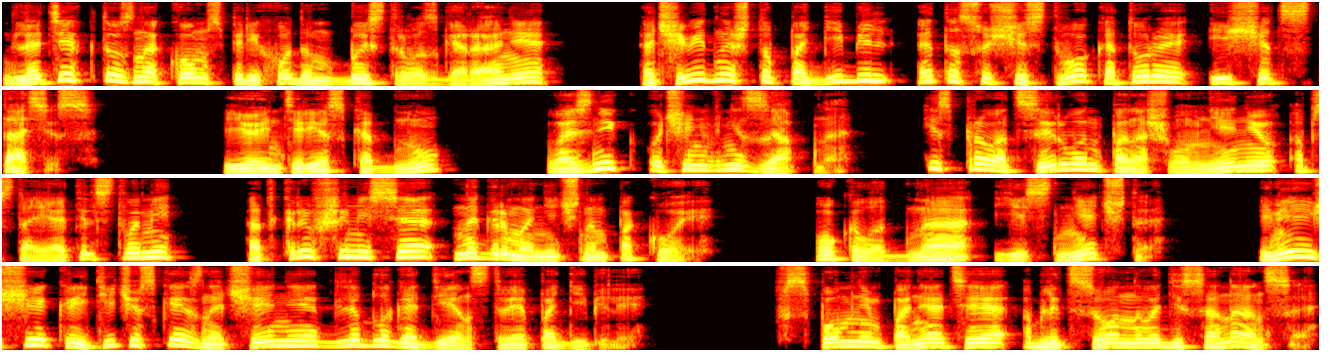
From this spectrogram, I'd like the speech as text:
Для тех, кто знаком с переходом быстрого сгорания, очевидно, что погибель – это существо, которое ищет стасис. Ее интерес ко дну возник очень внезапно и спровоцирован, по нашему мнению, обстоятельствами, открывшимися на гармоничном покое. Около дна есть нечто, имеющее критическое значение для благоденствия погибели. Вспомним понятие абляционного диссонанса.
